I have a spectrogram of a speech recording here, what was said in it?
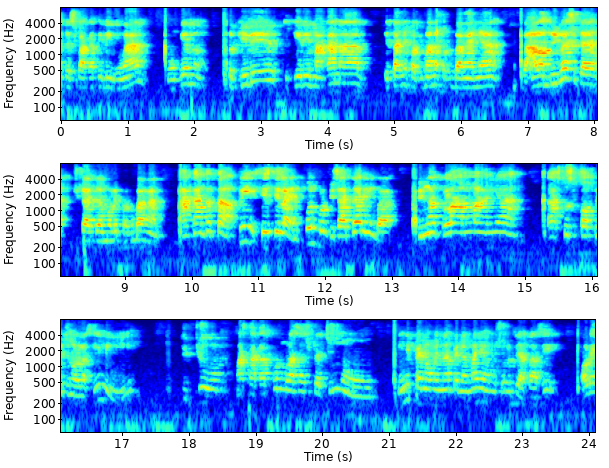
yang disepakati lingkungan. Mungkin bergilir dikirim makanan ditanya bagaimana perkembangannya. Nah, alhamdulillah sudah sudah ada mulai perkembangan. Akan tetapi sisi lain pun perlu disadari Mbak, dengan lamanya kasus COVID-19 ini, jujur masyarakat pun merasa sudah jenuh. Ini fenomena-fenomena yang sulit diatasi oleh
